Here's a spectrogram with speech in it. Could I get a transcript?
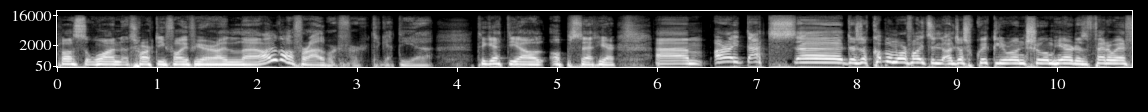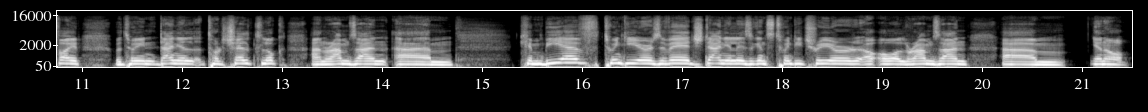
plus one thirty five here. I'll uh, I'll go for Albert for to get the uh, to get the all upset here. Um, all right, that's uh, there's a couple more fights. I'll just quickly run through them here. There's a featherweight fight between Daniel Turcheltluk and Ramzan. Um, Jembiev, 20 years of age. Daniel is against 23 year old Ramzan. Um, you know,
